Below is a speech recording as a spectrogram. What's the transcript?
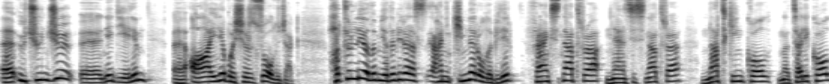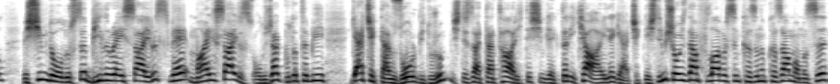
e, üçüncü e, ne diyelim e, aile başarısı olacak. Hatırlayalım ya da biraz hani kimler olabilir? Frank Sinatra, Nancy Sinatra, Nat King Cole, Natalie Cole ve şimdi olursa Billy Ray Cyrus ve Miley Cyrus olacak. Bu da tabii gerçekten zor bir durum. İşte zaten tarihte şimdiye kadar iki aile gerçekleştirmiş. O yüzden Flowers'ın kazanıp kazanmaması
